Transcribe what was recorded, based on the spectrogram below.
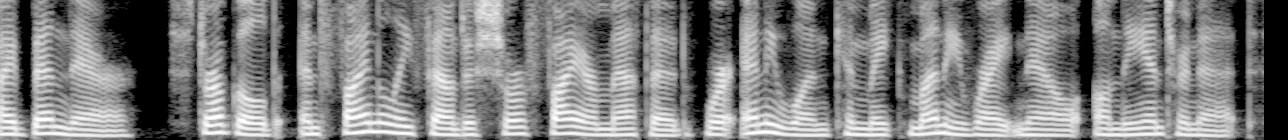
I've been there, struggled, and finally found a surefire method where anyone can make money right now on the internet.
